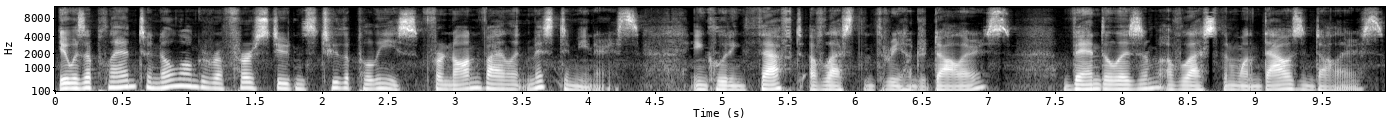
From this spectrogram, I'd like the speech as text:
it was a plan to no longer refer students to the police for nonviolent misdemeanors, including theft of less than $300, vandalism of less than $1,000,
